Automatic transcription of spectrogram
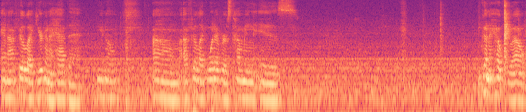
And I feel like you're going to have that, you know. Um, I feel like whatever is coming is going to help you out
